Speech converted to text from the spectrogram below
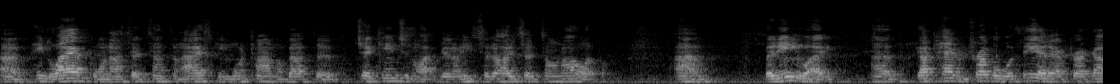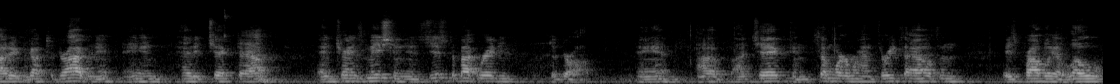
Uh, he laughed when I said something, I asked him one time about the check engine light, you know, he said, I said, it's on all of them. Um, but anyway, uh, got to having trouble with it after I got it and got to driving it and had it checked out, and transmission is just about ready to drop. And I, I checked, and somewhere around three thousand is probably a low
